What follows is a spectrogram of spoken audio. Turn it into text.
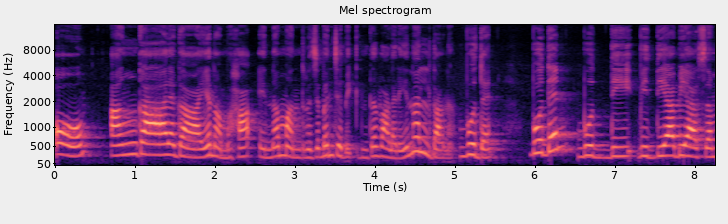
ഓം അങ്കാരകായ നമഹ എന്ന മന്ത്രജപം ജപിക്കുന്നത് വളരെ നല്ലതാണ്. ബുധൻ ബുധൻ ബുദ്ധി വിദ്യാഭ്യാസം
